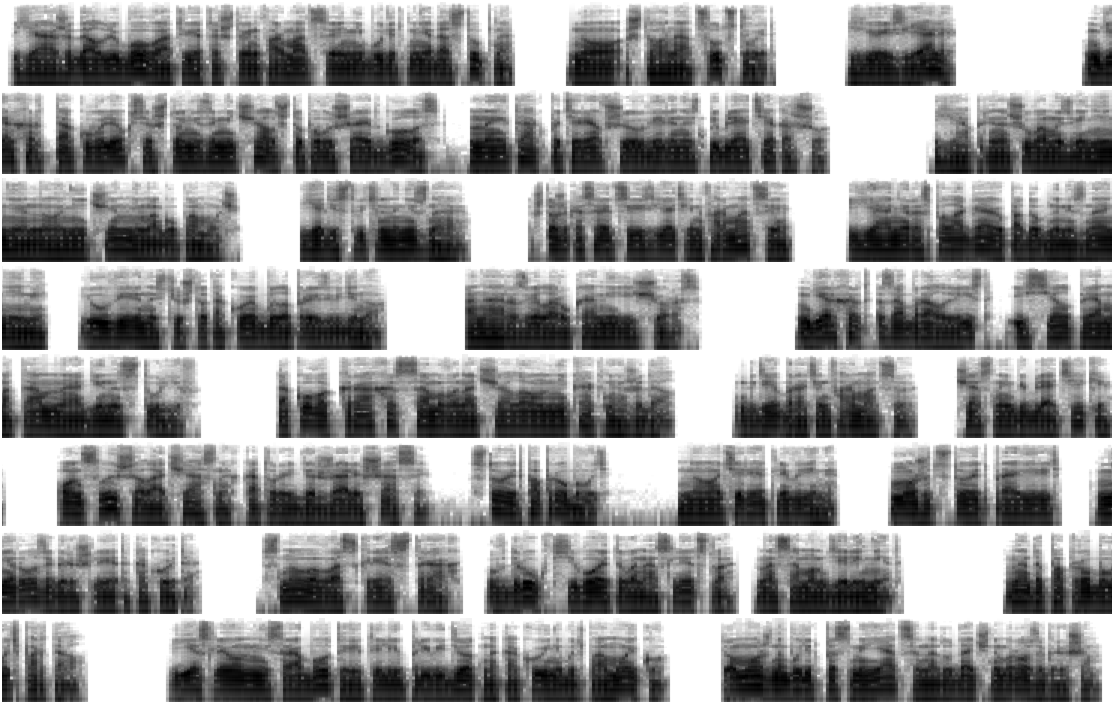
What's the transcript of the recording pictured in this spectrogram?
Я ожидал любого ответа, что информация не будет мне доступна, но что она отсутствует? Ее изъяли? Герхард так увлекся, что не замечал, что повышает голос на и так потерявшую уверенность библиотекаршу. «Я приношу вам извинения, но ничем не могу помочь. Я действительно не знаю. Что же касается изъятия информации, я не располагаю подобными знаниями и уверенностью, что такое было произведено». Она развела руками еще раз. Герхард забрал лист и сел прямо там на один из стульев. Такого краха с самого начала он никак не ожидал. Где брать информацию? Частные библиотеки? Он слышал о частных, которые держали шассы. Стоит попробовать. Но терять ли время? Может, стоит проверить, не розыгрыш ли это какой-то? Снова воскрес страх. Вдруг всего этого наследства на самом деле нет. Надо попробовать портал. Если он не сработает или приведет на какую-нибудь помойку, то можно будет посмеяться над удачным розыгрышем.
